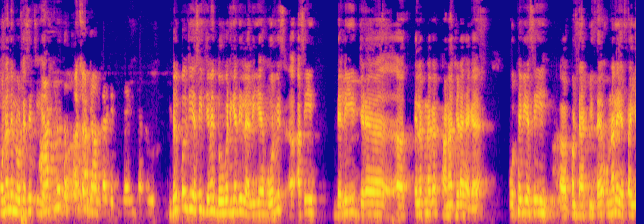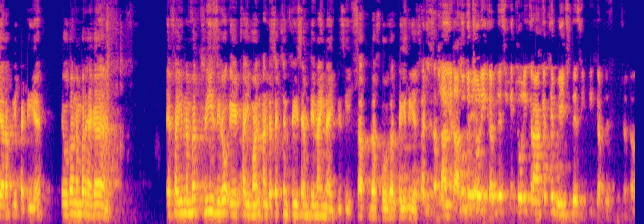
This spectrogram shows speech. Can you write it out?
ਉਹਨਾਂ ਦੇ ਨੋਟਿਸ ਵਿੱਚ ਹੀ ਹੈ। ਆਰਟੀਓ ਦਫ਼ਤਰ ਤੋਂ ਜਾਣਕਾਰੀ ਦਿੱਤੀ ਜਾਏਗੀ ਜਾਂ ਕੋਈ? ਬਿਲਕੁਲ ਜੀ ਅਸੀਂ ਜਿਵੇਂ ਦੋ ਗੱਡੀਆਂ ਦੀ ਲੈ ਲਈ ਹੈ ਹੋਰ ਵੀ ਸ- ਅ, ਅਸੀਂ ਦਿੱਲੀ ਜਿਹੜਾ ਅ, ਤਿਲਕ ਨਗਰ ਥਾਣਾ ਜਿਹੜਾ ਹੈਗਾ ਹੈ, ਉੱਥੇ ਵੀ ਅਸੀਂ ਕੰਟੈਕਟ ਕੀਤਾ ਹੈ। ਉਹਨਾਂ ਨੇ ਐਫ ਆਈ ਆਰ ਆਪਣੀ ਕੱਟੀ ਹੈ ਤੇ ਉਹਦਾ ਨੰਬਰ ਹੈਗਾ F I number 30851 under section 379 IPC 7/10/2023 ਦੀ ਐਫ ਆਈ ਸਰ ਇਹ ਖੁਦ ਚੋਰੀ ਕਰਦੇ ਸੀ ਕਿ ਚੋਰੀ ਕਰਾ ਕੇ ਇੱਥੇ ਵੇਚਦੇ ਸੀ? ਕੀ ਕਰਦੇ ਸੀ ਕੁਛ ਏਦਾਂ?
